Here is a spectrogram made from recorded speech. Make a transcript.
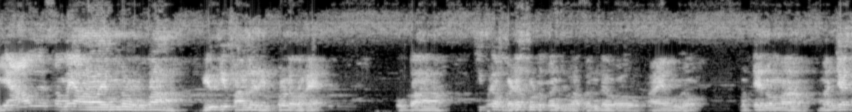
ಯಾವುದೇ ಸಮಯ ಆಯಮ್ಮನು ಒಬ್ಬ ಬ್ಯೂಟಿ ಪಾರ್ಲರ್ ಇಟ್ಕೊಂಡವ್ರೆ. ಒಬ್ಬ ಚಿಕ್ಕ ಬಡ ಕುಟುಂಬದಿಂದ ಬಂದವರು ಆಯಮ್ಮನು ಮತ್ತೆ ನಮ್ಮ ಮಂಜಕ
